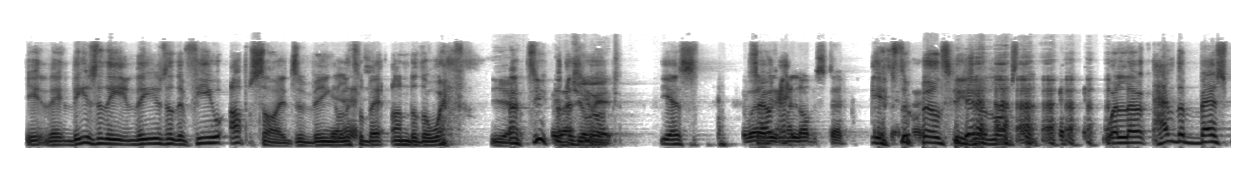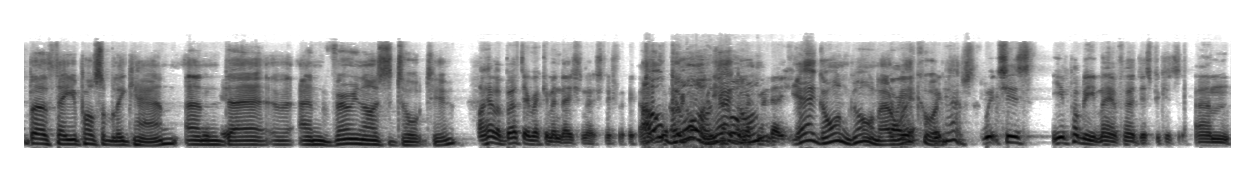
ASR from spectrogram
These are the these are the few upsides of being a little bit under the weather. Yeah, As you- as enjoy you- it. Yes. The world So, is my lobster. Yes, the world's your lobster. well, look, have the best birthday you possibly can, and uh, and very nice to talk to you. I have a birthday recommendation actually. For, Oh, go, go on, on, yeah, go go on. on, yeah, go on, go on. A Oh, yeah. record, which, yes. Which is you probably may have heard this because um,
